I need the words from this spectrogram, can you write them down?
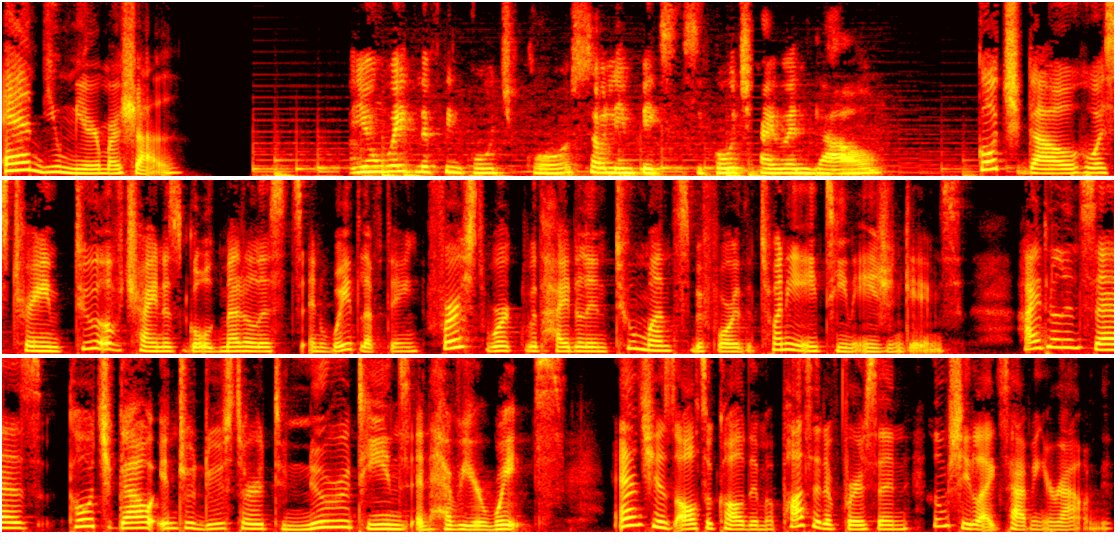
and Eumir Marcial. Yung weightlifting coach ko sa Olympics, si Coach Kaiwen Gao. Coach Gao, who has trained two of China's gold medalists in weightlifting, first worked with Hidilyn two months before the 2018 Asian Games. Hidilyn says Coach Gao introduced her to new routines and heavier weights, and she has also called him a positive person whom she likes having around.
